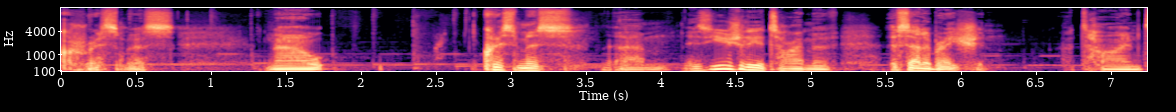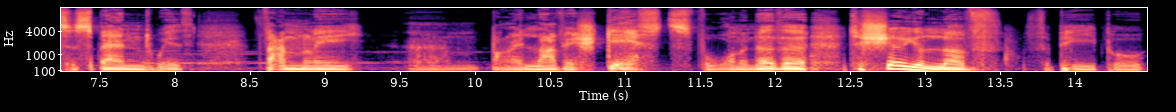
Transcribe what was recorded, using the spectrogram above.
Christmas. Now, Christmas um, is usually a time of a celebration, a time to spend with family, um, buy lavish gifts for one another, to show your love for people,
